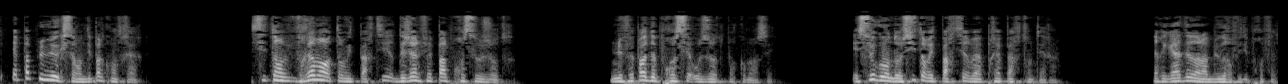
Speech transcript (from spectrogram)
Il n'y a pas plus mieux que ça, on ne dit pas le contraire. Si as vraiment t'as envie de partir, déjà ne fais pas le procès aux autres. Ne fais pas de procès aux autres pour commencer. Et secondo, si tu as envie de partir, ben prépare ton terrain. Regardez dans la biographie du prophète.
